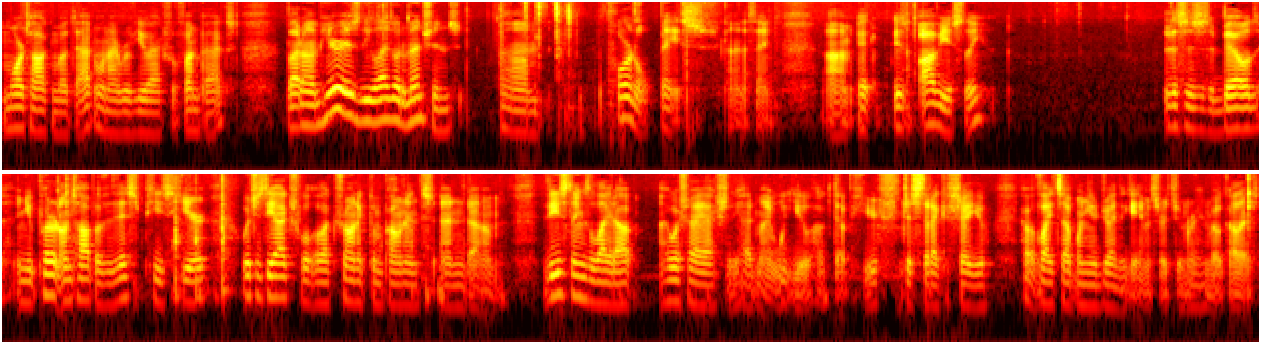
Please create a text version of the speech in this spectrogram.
more talking about that when I review actual fun packs. But um, here is the LEGO Dimensions um, portal base kind of thing. Um, it is obviously this is a build, and you put it on top of this piece here, which is the actual electronic components, and um, these things light up I wish I actually had my Wii U hooked up here, just so that I could show you how it lights up when you join the game and starts doing rainbow colors.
